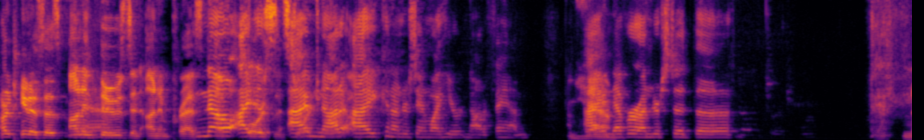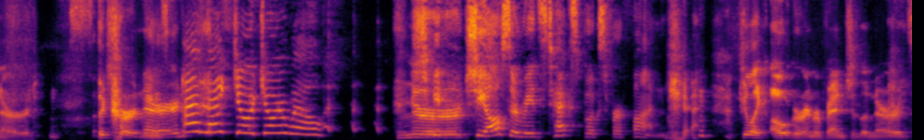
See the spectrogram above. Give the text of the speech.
Martina says Yeah. unenthused and unimpressed. No, I just, I'm not, Orwell. I can understand why you're not a fan. yeah. I never understood the nerd. The a curtains. Nerd. I like George Orwell. Nerd. She, she also reads textbooks for fun. yeah. I feel like Ogre in Revenge of the Nerds.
